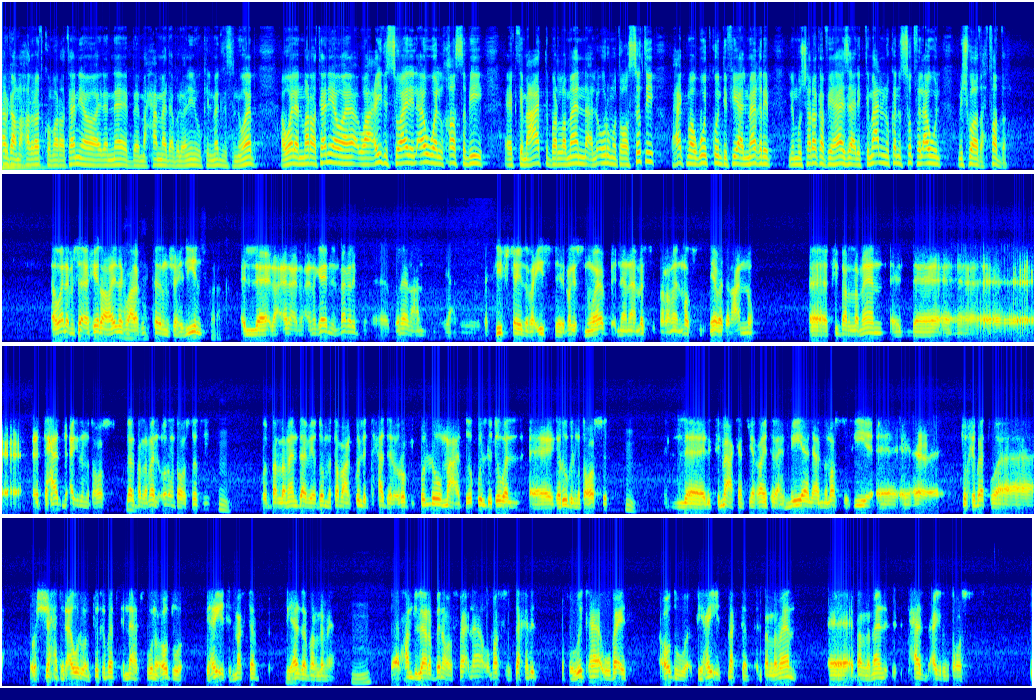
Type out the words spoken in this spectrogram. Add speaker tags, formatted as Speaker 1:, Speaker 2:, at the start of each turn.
Speaker 1: أرجع مع حضراتكم مرة ثانية وإلى النائب محمد أبو العنين وكيل مجلس النواب. اولا مرة ثانية وأعيد السؤال الأول الخاص باجتماعات برلمان الأورو متوسطي وحضرتك موجود كنت في المغرب للمشاركة في هذا الاجتماع لأنه كان الصوت في الأول مش واضح. اتفضل
Speaker 2: اولا مساء الخير على حضرتك وعلى كل الساده المشاهدين. أنا جاي من المغرب آه، بناء عن يعني تكليف السيد رئيس مجلس النواب إن أنا أمثل برلمان مصر نيابه عنه. في برلمان ال- آه، الاتحاد من أجل المتوسط. ده البرلمان الأورو متوسطي. والبرلمان ده بيضم طبعا كل الاتحاد الأوروبي كله مع كل دول آه، جنوب المتوسط. الاجتماع كان في غاية الأهمية لأن مصر فيه آه، آه، انتخبت ورشحت الأول وانتخبت إنها تكون عضو في هيئه المكتب في هذا البرلمان. الحمد لله ربنا وفقنا ومصر دخلت بقوتها وبقت عضو في هيئة مكتب البرلمان آه برلمان الاتحاد الأجر المتوسط.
